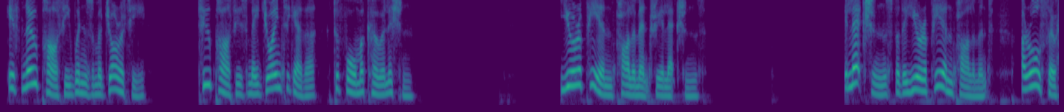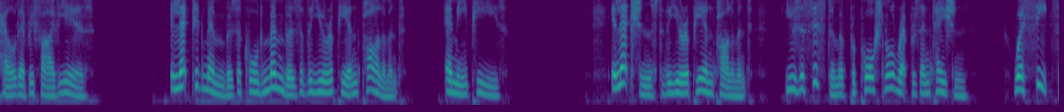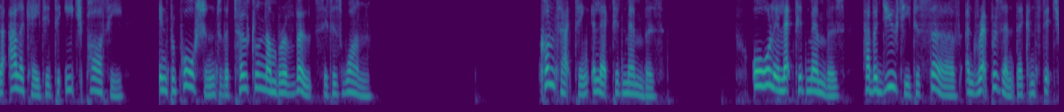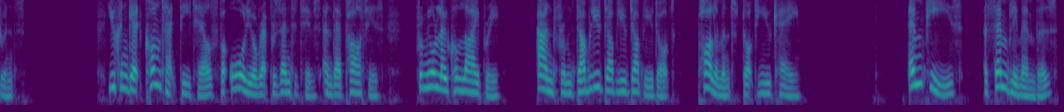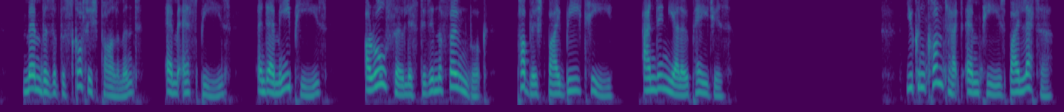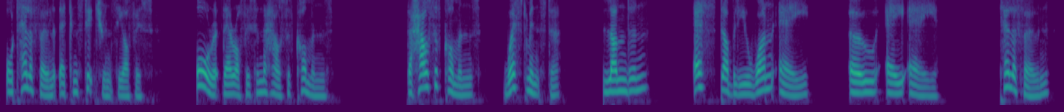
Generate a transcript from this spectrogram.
If no party wins a majority, two parties may join together to form a coalition. European parliamentary elections. Elections for the European Parliament are also held every five years. Elected members are called Members of the European Parliament, MEPs. Elections to the European Parliament use a system of proportional representation, where seats are allocated to each party in proportion to the total number of votes it has won. Contacting elected members. All elected members have a duty to serve and represent their constituents. You can get contact details for all your representatives and their parties from your local library and from www.parliament.uk. MPs, Assembly members, members of the Scottish Parliament, MSPs, and MEPs are also listed in the phone book published by BT and in Yellow Pages. You can contact MPs by letter or telephone at their constituency office or at their office in the House of Commons. The House of Commons, Westminster, London, SW1A OAA. Telephone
